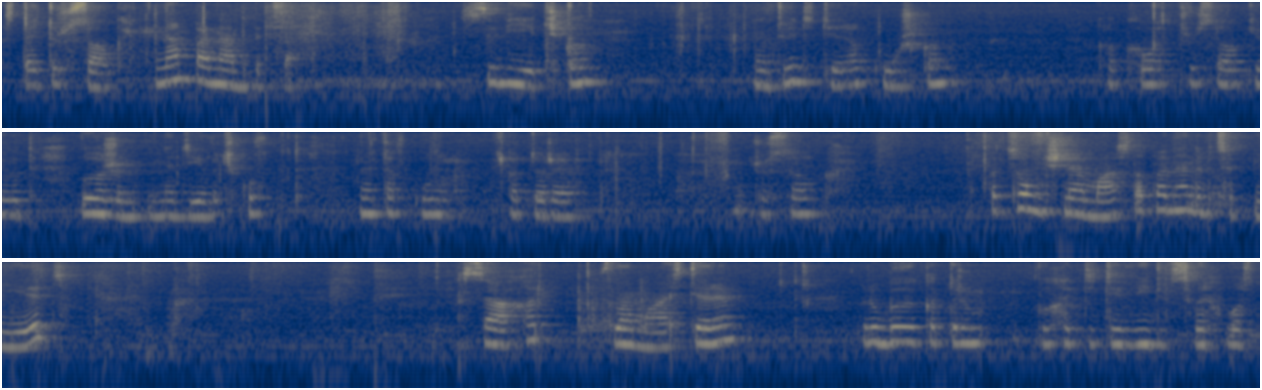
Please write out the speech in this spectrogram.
стать русалкой. Нам понадобится свечка. Вот видите, ракушка. Как хвост русалки. Вот ложим на девочку, на такую, которая русалка. Подсолнечное масло понадобится, перец, сахар, фломастеры, любые, которым вы хотите видеть свой хвост,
